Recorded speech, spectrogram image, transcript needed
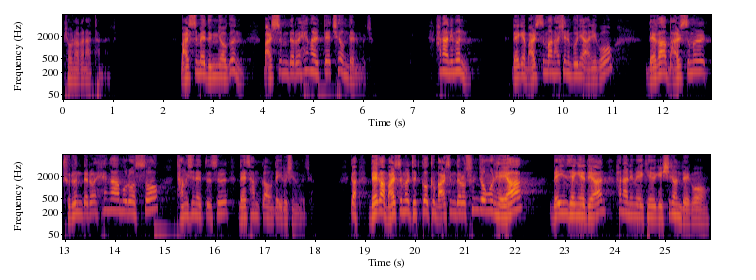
변화가 나타나죠. 말씀의 능력은 말씀대로 행할 때 체험되는 거죠. 하나님은 내게 말씀만 하시는 분이 아니고 내가 말씀을 들은 대로 행함으로써 당신의 뜻을 내 삶 가운데 이루시는 거죠. 그러니까 내가 말씀을 듣고 그 말씀대로 순종을 해야 내 인생에 대한 하나님의 계획이 실현되고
